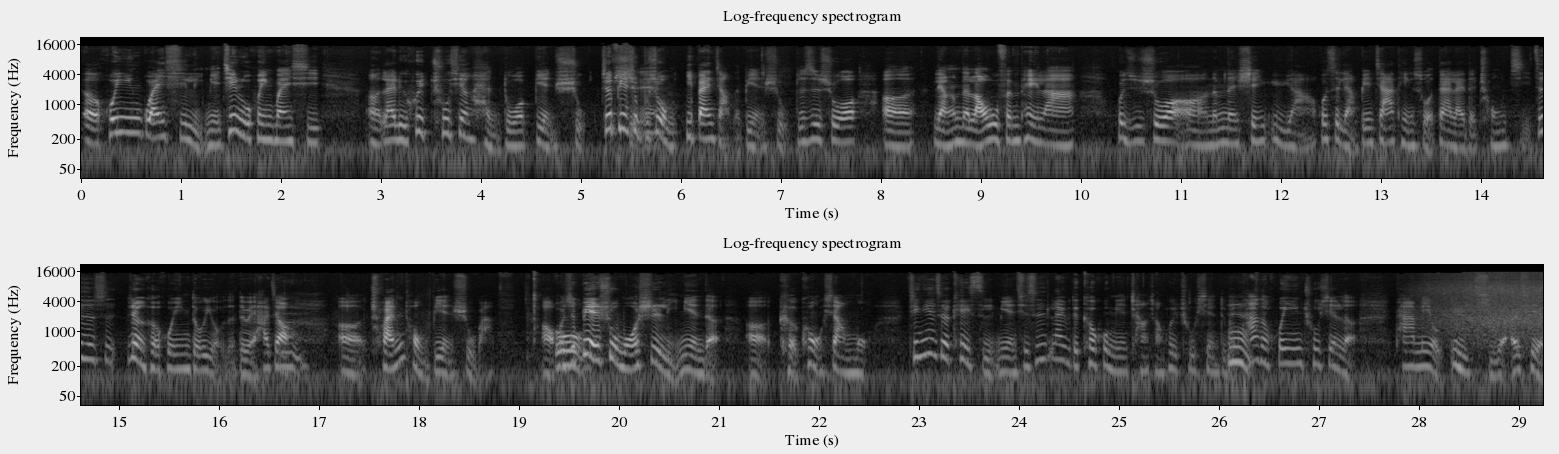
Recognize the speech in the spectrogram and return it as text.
呃婚姻关系里面进入婚姻关系，呃，来旅会出现很多变数。这变数不是我们一般讲的变数，就是说呃两人的劳务分配啦。或者是说，呃，能不能生育啊？或是两边家庭所带来的冲击，这就是任何婚姻都有的，对不对？它叫、嗯、呃传统变数吧，哦，或是变数模式里面的呃可控项目。今天这个 case 里面，其实赖玉的客户里面常常会出现，对不对？嗯、他的婚姻出现了他没有预期的，而且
